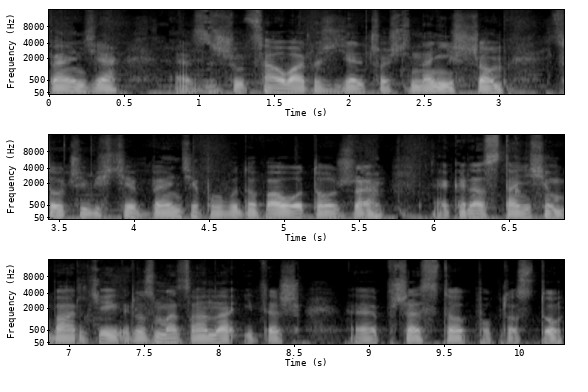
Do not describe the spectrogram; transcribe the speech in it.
będzie e, zrzucała rozdzielczość na niższą, co oczywiście będzie powodowało to, że e, gra stanie się bardziej rozmazana i też przez to po prostu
